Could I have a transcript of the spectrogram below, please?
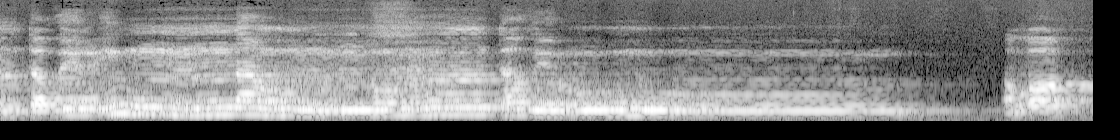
إنهم منتظرون. الله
